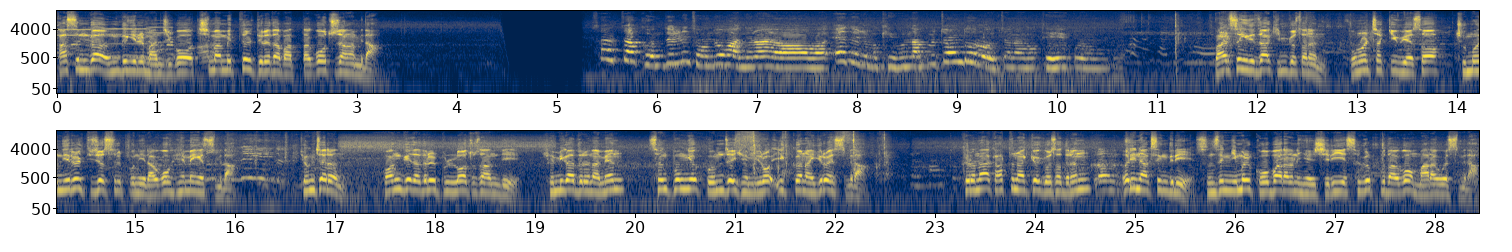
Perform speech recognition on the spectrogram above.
가슴과 엉덩이를 만지고 치마 밑을 들여다봤다고 주장합니다. 살짝 건들린 정도가 아니라요. 막 애들이 막 기분 나쁠 정도로 있잖아요. 막 데이고 이런 거. 말썽이 되자 김 교사는 돈을 찾기 위해서 주머니를 뒤졌을 뿐이라고 해명했습니다. 경찰은 관계자들을 불러 조사한 뒤 혐의가 드러나면 성폭력 범죄 혐의로 입건하기로 했습니다. 그러나 같은 학교 교사들은 어린 학생들이 선생님을 고발하는 현실이 서글프다고 말하고 있습니다.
